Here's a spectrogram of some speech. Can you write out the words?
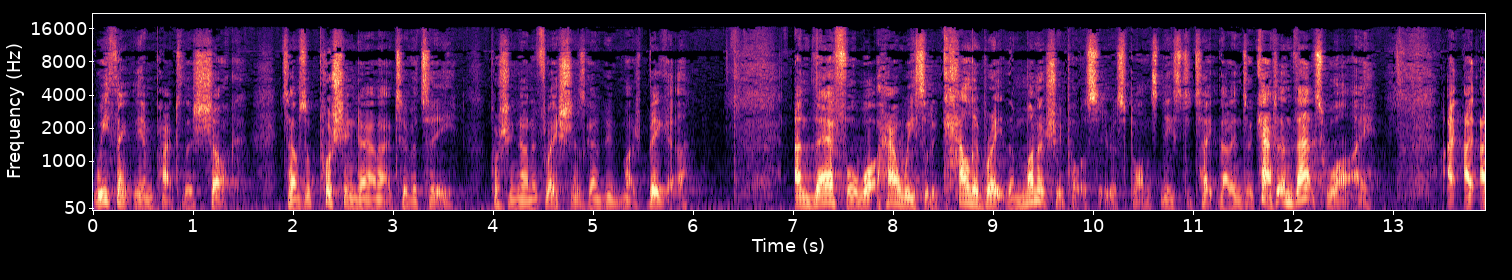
We think the impact of this shock, in terms of pushing down activity, pushing down inflation, is going to be much bigger and therefore, what, how we sort of calibrate the monetary policy response needs to take that into account. And that's why I, I,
